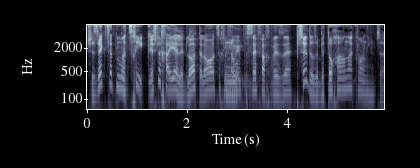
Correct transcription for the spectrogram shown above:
שזה קצת מצחיק. יש לך ילד, לא? אתה לא צריך. לפעמים את הספח וזה, בסדר, זה בתוך הארנק כבר נמצא.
